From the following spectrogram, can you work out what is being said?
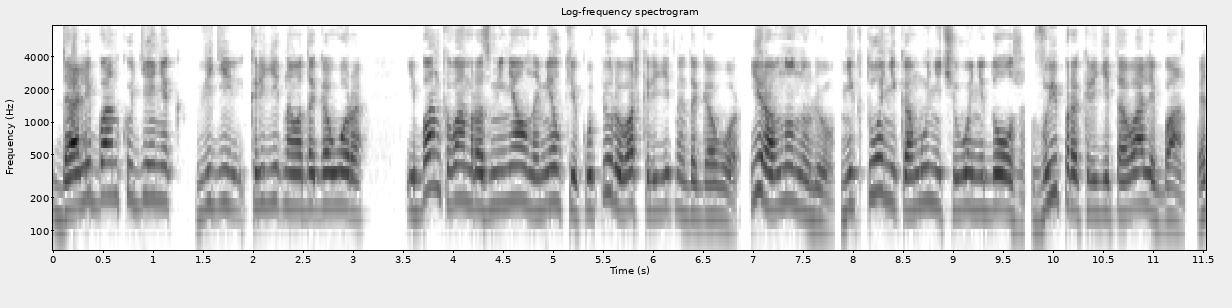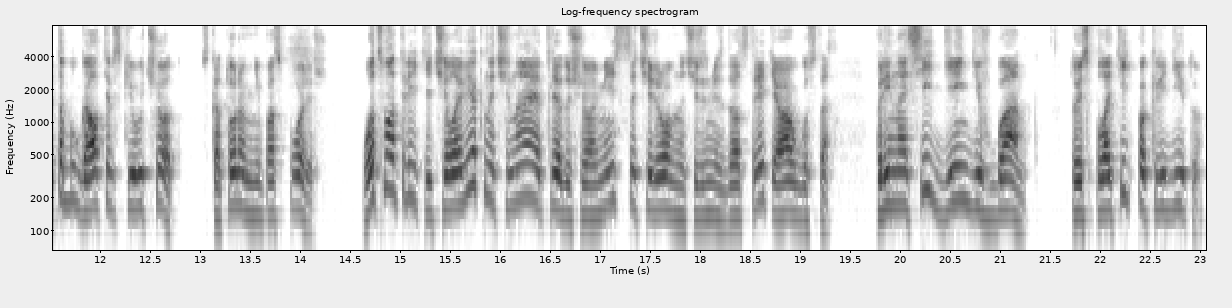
дали банку денег в виде кредитного договора, и банк вам разменял на мелкие купюры ваш кредитный договор. И равно нулю. Никто никому ничего не должен. Вы прокредитовали банк. Это бухгалтерский учет, с которым не поспоришь. Вот смотрите, человек начинает следующего месяца, ровно через месяц 23 августа, приносить деньги в банк. То есть платить по кредиту.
